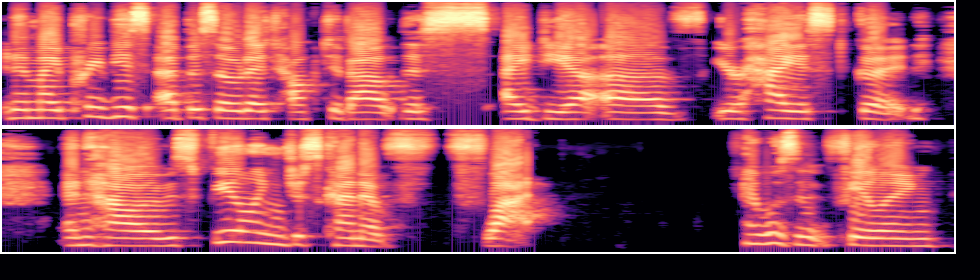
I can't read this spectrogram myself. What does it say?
And in my previous episode I talked about this idea of your highest good and how I was feeling just kind of flat. I wasn't feeling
